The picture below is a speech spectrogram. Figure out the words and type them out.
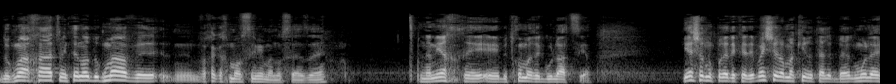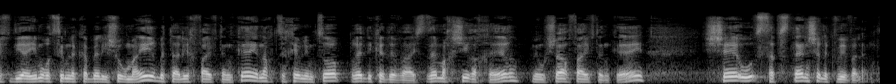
דוגמה אחת, ואני אתן עוד דוגמה, ואחר כך מה עושים עם הנושא הזה. נניח אה, אה, בתחום הרגולציה. יש לנו פרדיקט, מי שלא מכיר מול ה-FDA, אם רוצים לקבל אישור מהיר בתהליך 510K, אנחנו צריכים למצוא פרדיקט device. זה מכשיר אחר, מאושר 510K, שהוא Substantial Equivalent,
